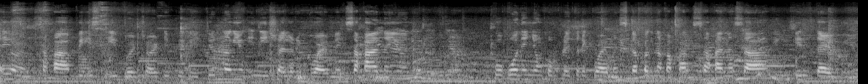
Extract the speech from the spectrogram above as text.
ayun, saka PSA birth certificate. Yun lang yung initial requirements. Saka na yun, kukunin yung complete requirements kapag nakapasa ka na sa interview.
